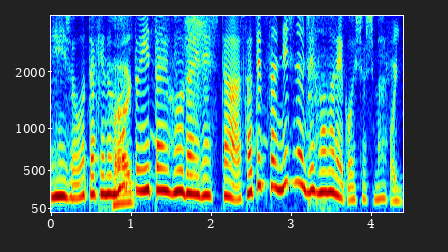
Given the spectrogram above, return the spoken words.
以上、大竹のもっと言いたい放題でした。はい、佐哲さん2時の時報までご一緒します。はい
